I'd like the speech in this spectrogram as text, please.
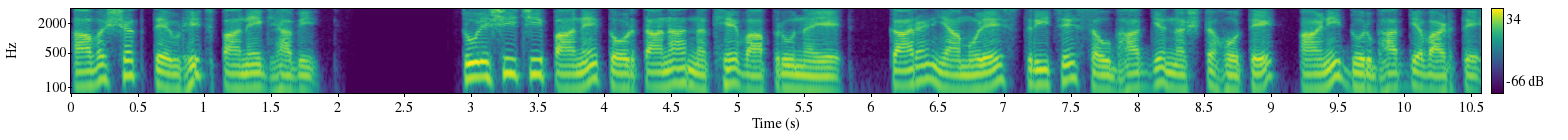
आवश्यक तेवढीच पाने घ्यावी. तुळशीची पाने तोडताना नखे वापरू नयेत कारण यामुळे स्त्रीचे सौभाग्य नष्ट होते आणि दुर्भाग्य वाढते.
